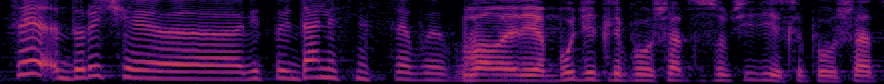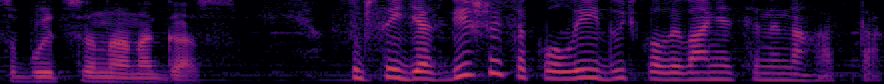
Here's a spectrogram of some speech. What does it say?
це, до речі, е, відповідальність місцевої влади. Валерія, буде ли повишатися субсидии, якщо повишатися буде ціна на газ? Субсидія збільшується, коли йдуть коливання ціни на газ. Так.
